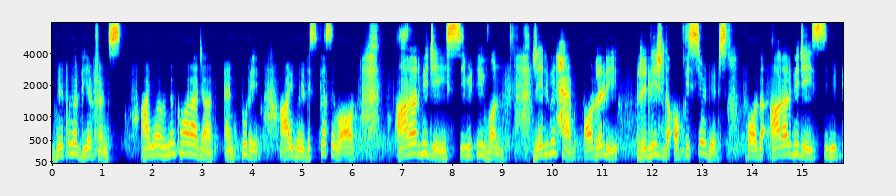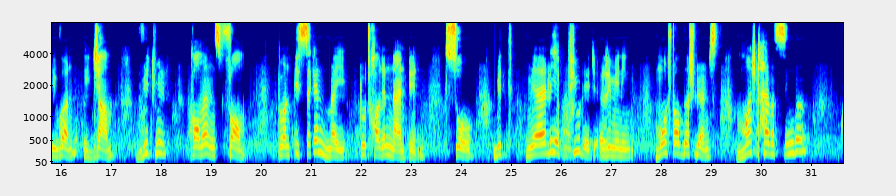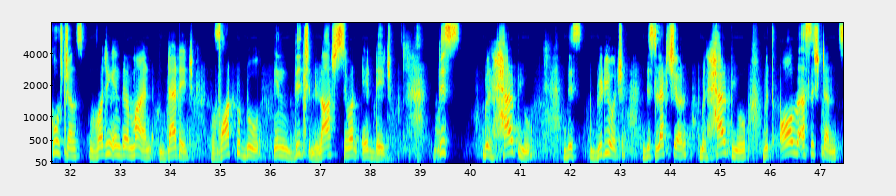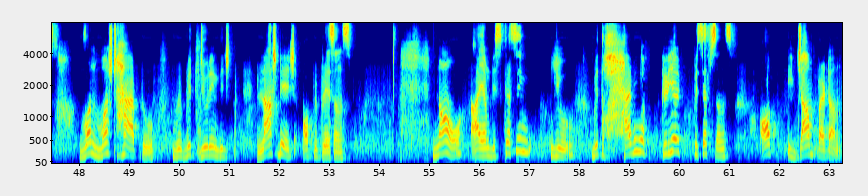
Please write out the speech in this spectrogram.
Welcome my dear friends. I am Vinod Kumar Azad and today I will discuss about RRBJ CVT1. Railway have already released the official dates for the RRBJ CVT1 exam which will commence from 22nd May 2019. So with merely a few days remaining most of the students must have a single questions buzzing in their mind that is what to do in these last 7 8 days. This will help you this video this lecture will help you with all the assistance one must have to with during these last days of preparations. Now I am discussing you with having a clear perceptions of exam pattern.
